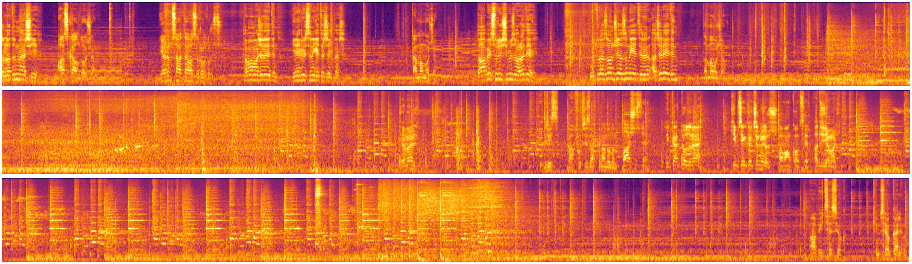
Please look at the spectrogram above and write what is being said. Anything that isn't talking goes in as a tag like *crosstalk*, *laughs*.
Hazırladın mı her şeyi? Az kaldı hocam. Yarım saate hazır oluruz. Tamam acele edin. Yine birisini getirecekler. Tamam hocam. Daha bir sürü işimiz var hadi. Ultrason cihazını getirin. Acele edin. Tamam hocam. Cemal İdris, Gafur siz arkadan dolanın. Baş üstüne. dikkatli olun ha. Kimseyi kaçırmıyoruz. Tamam komiserim. Hadi Cemal. Abi hiç ses yok. Kimse yok galiba.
